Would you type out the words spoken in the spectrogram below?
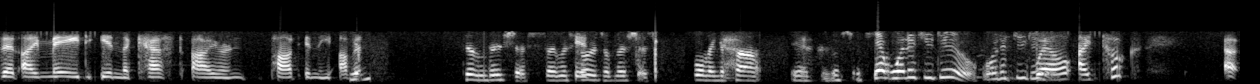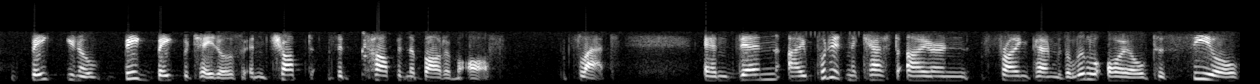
that I made in the cast iron pot in the oven? Delicious. They were so It- delicious, falling Yeah. apart. Yeah, delicious. Yeah, what did you do? What did you do? Well, I took uh, baked, you know, big baked potatoes and chopped the top and the bottom off flat. And then I put it in a cast iron frying pan with a little oil to seal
